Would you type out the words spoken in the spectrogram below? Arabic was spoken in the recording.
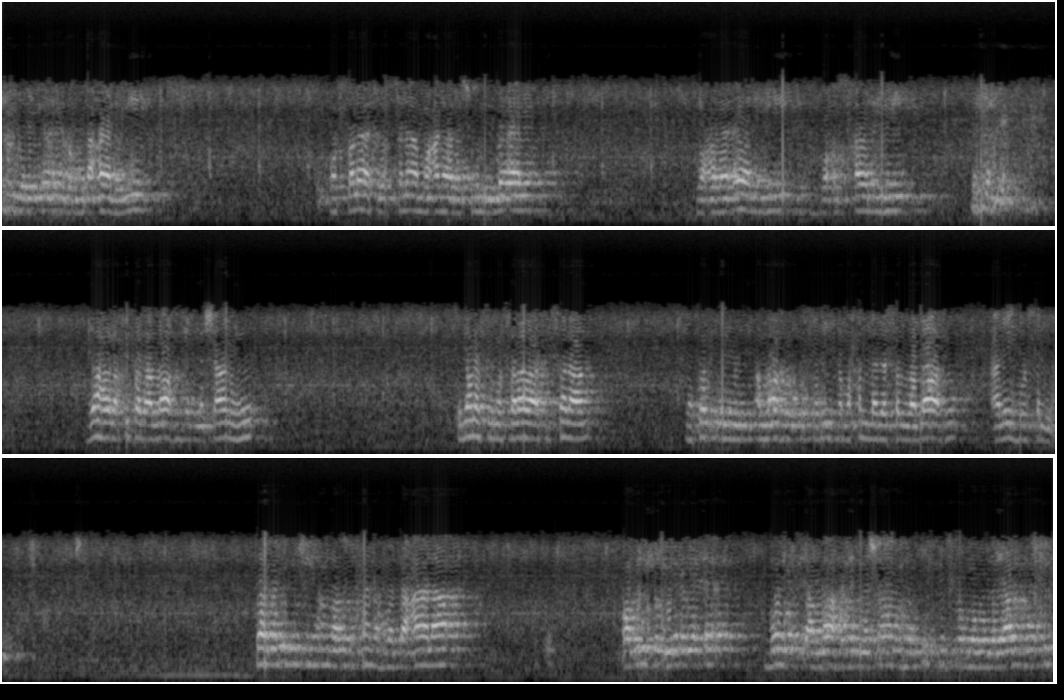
الحمد لله رب العالمين والصلاة والسلام على رسول الله وعلى آله وأصحابه وسلم. ظهر قتل الله جل شأنه. سنة الصلاة والسلام نقول الله والصديق محمد صلى الله عليه وسلم. فهو الله سبحانه وتعالى الجنة bojite se Allaha jel šanuhu istinskom bogobojavnošću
